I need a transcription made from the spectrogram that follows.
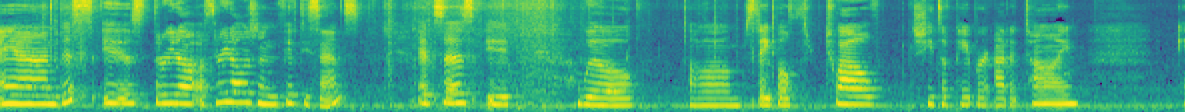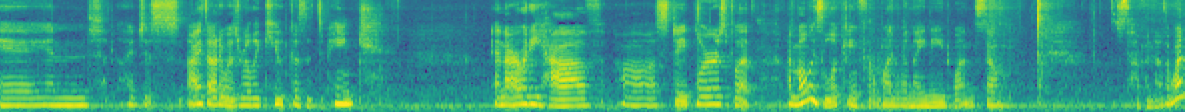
And this is $3.50. It says it will um, staple 12 sheets of paper at a time. And I just, I thought it was really cute because it's pink. And I already have uh, staplers, but I'm always looking for one when I need one. So let's have another one.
